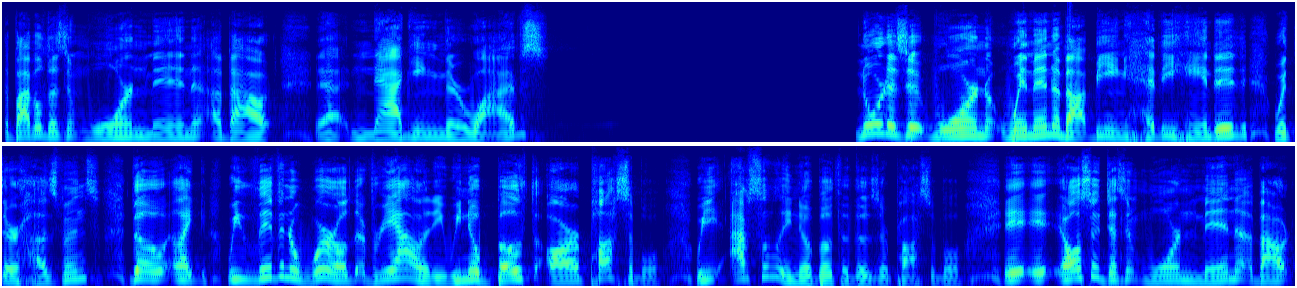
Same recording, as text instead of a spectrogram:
The Bible doesn't warn men about uh, nagging their wives nor does it warn women about being heavy handed with their husbands. Though, like, we live in a world of reality. We know both are possible. We absolutely know both of those are possible. It, it also doesn't warn men about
